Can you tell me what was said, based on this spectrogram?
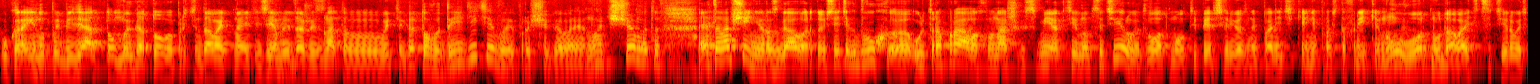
Украину победят, то мы готовы претендовать на эти земли, даже из НАТО выйти готовы. Да идите вы, проще говоря. Ну о чем это? Это вообще не разговор. То есть этих двух э, ультраправых у наших СМИ активно цитируют. Вот, мол, теперь серьезные политики, они просто фрики. Ну вот, ну давайте цитировать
